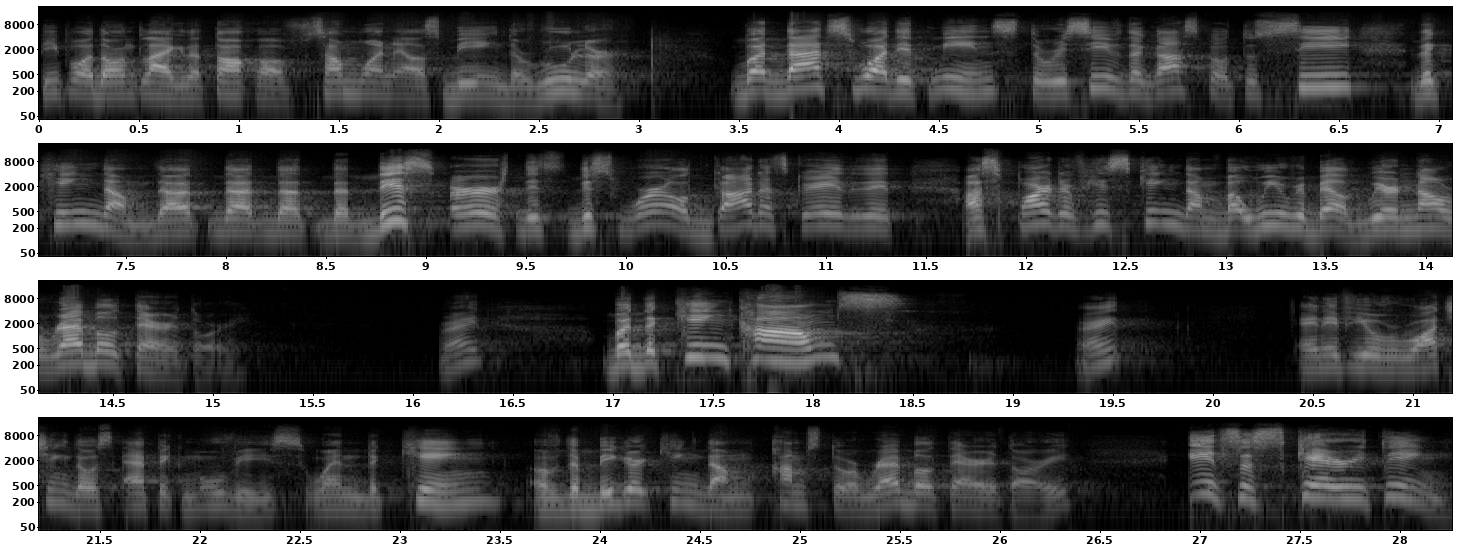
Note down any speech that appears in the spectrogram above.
People don't like the talk of someone else being the ruler. But that's what it means to receive the gospel, to see the kingdom, that, that, that, that this earth, this, this world, God has created it as part of His kingdom, but we rebelled. We are now rebel territory. Right? But the king comes, right? And if you're watching those epic movies, when the king of the bigger kingdom comes to a rebel territory, it's a scary thing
